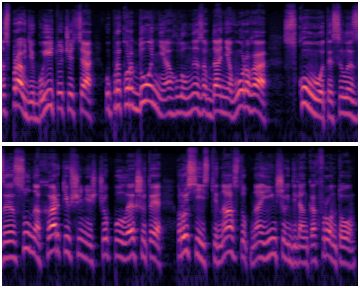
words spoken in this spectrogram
Насправді бої точаться у прикордонні, а головне завдання ворога сковувати сили ЗСУ на Харківщині, щоб полегшити російський наступ на інших ділянках фронту.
